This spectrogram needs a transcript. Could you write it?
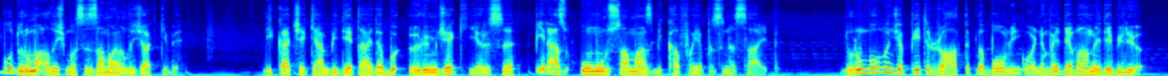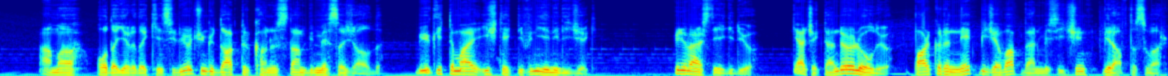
Bu duruma alışması zaman alacak gibi. Dikkat çeken bir detayda bu örümcek yarısı biraz umursamaz bir kafa yapısına sahip. Durum bu olunca Peter rahatlıkla bowling oynamaya devam edebiliyor. Ama o da yarıda kesiliyor çünkü Dr. Connors'tan bir mesaj aldı. Büyük ihtimalle iş teklifini yenileyecek. Üniversiteye gidiyor. Gerçekten de öyle oluyor. Parker'ın net bir cevap vermesi için bir haftası var.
